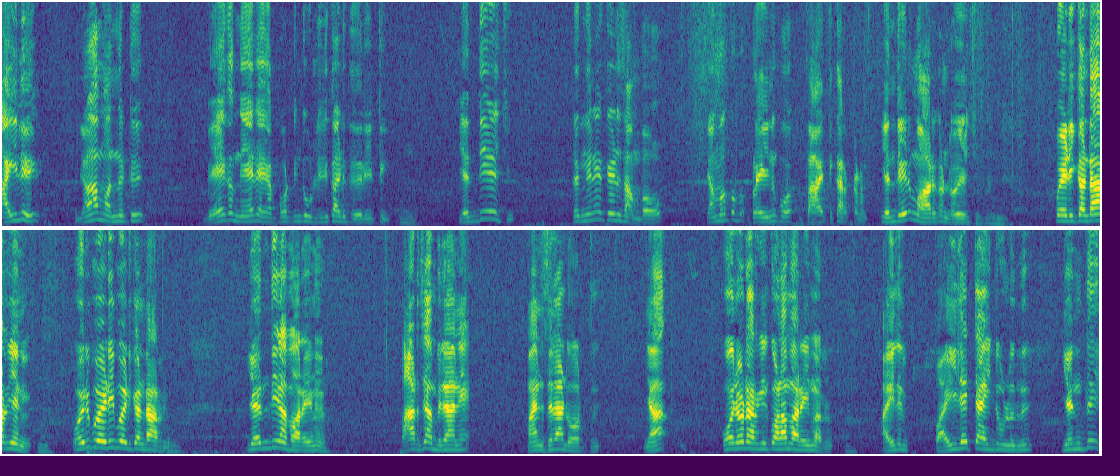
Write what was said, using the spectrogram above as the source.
അതിൽ ഞാൻ വന്നിട്ട് വേഗം നേരെ എയർപോർട്ടിന്റെ ഉള്ളിലേക്കാണ് കയറിയിട്ട് എന്ത് ചോദിച്ചു ഇതെങ്ങനെയൊക്കെയാണ് സംഭവം? നമുക്ക് പ്ലെയിന് താഴ്ത്തി കറക്കണം. എന്തേലും മാർഗം ഉണ്ടോ ചോദിച്ചു. പേടിക്കണ്ടായിരുന്നു ഞാൻ. ഒരു പേടിയും പേടിക്കണ്ടായിരുന്നു എന്തിനാ പറയണ്? പാടച്ച അമ്പുരാനെ മനസ്സിലാണ്ട് ഓർത്ത് ഞാൻ ഓരോട് ഇറങ്ങിക്കോളാൻ പറയും പറഞ്ഞു. അതിൽ പൈലറ്റ് അതിന്റെ ഉള്ളിൽ നിന്ന് എന്ത്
